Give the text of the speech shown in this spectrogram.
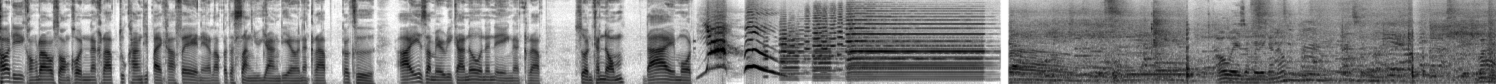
ข้อดีของเราสองคนนะครับ ทุกครั้งที่ไปคาเฟ่เนี่ยเราก็จะสั่งอยู่อย่างเดียวนะครับ ก็คือไอซ์อเมริกาโน่นั่นเองนะครับ ส่วนขนมได้หมด is Americano. Mm. Wow,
